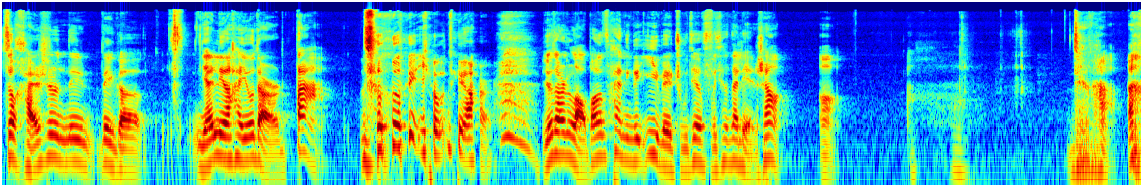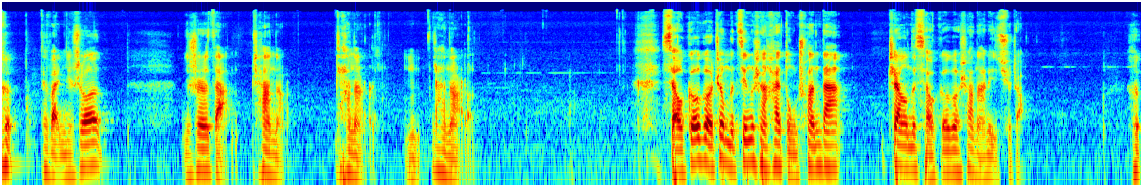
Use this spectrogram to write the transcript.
就还是那那个年龄还有点大，就有点儿有点老帮菜那个意味逐渐浮现在脸上啊，对吧？对吧？你说，你说咋差哪儿？差哪儿了？嗯，差哪儿了？小哥哥这么精神还懂穿搭，这样的小哥哥上哪里去找？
